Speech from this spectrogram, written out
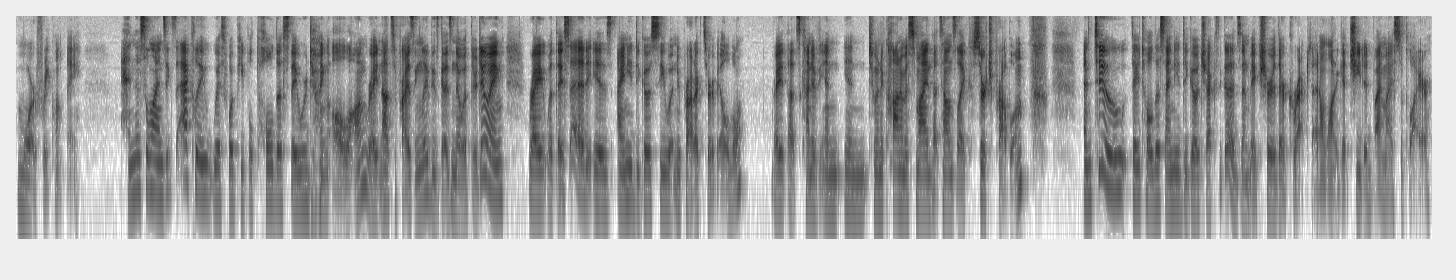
more frequently. And this aligns exactly with what people told us they were doing all along, right? Not surprisingly, these guys know what they're doing, right? What they said is, I need to go see what new products are available, right? That's kind of in, in to an economist's mind, that sounds like search problem. And two, they told us I need to go check the goods and make sure they're correct. I don't want to get cheated by my supplier.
